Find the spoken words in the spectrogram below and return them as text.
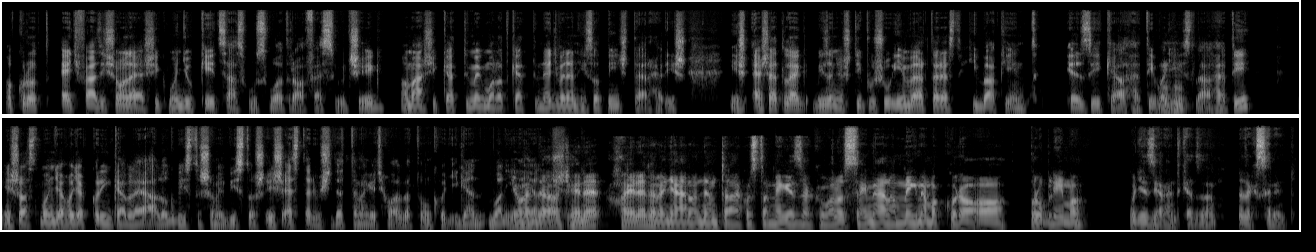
akkor ott egy fázison leesik mondjuk 220 voltra a feszültség, a másik kettő meg marad 240-en, hisz ott nincs terhelés. És esetleg bizonyos típusú inverter ezt hibaként érzékelheti, vagy uh-huh. észlelheti, és azt mondja, hogy akkor inkább leállok biztos, ami biztos. És ezt erősítette meg egy hallgatónk, hogy igen, van ilyen Jó, de ha én, ha én ezen a nyáron nem találkoztam még ezzel, akkor valószínűleg nálam még nem akkora a probléma, hogy ez jelentkezzen, ezek szerint.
